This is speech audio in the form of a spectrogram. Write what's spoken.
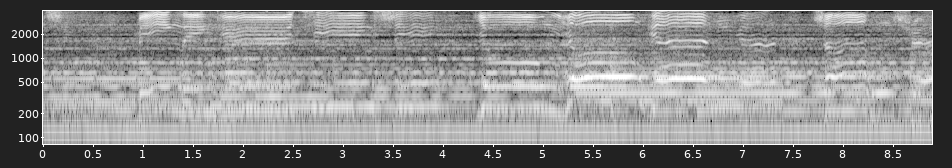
请，命令雨停息，永永远远掌权。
